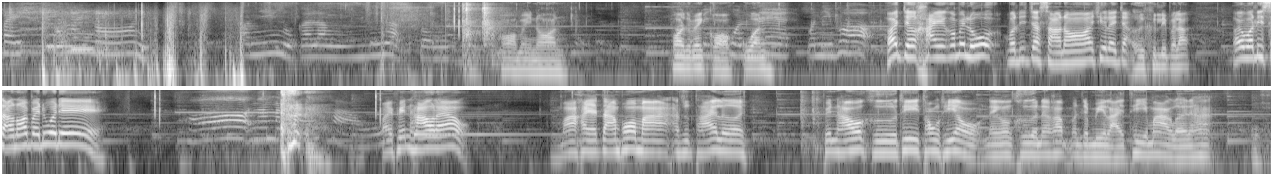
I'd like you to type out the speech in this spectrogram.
ไปเขาให้นอน ตอนนี้หนูกำลังเลือกตรงพ่อไม่นอน พ่อจะไปก่อกวนแม่วันนี้พ่อเฮ้ยเจอใครก็ไม่รู้ วันนี้จะสาวน้อยชื่ออะไรจะเอ้ยขึ้นลิฟต์ไปแล้วเฮ้ยวันนี้สาวน้อยไปด้วยดิพ่อนั่นมันเขาไปเพนท์เฮาส์แล้ว มาใครจะตามพ่อมาอันสุดท้ายเลย เพนท์เฮาส์ก็คือที่ท่องเที่ยวในกลางคืนนะครับ มันจะมีหลายที่มากเลยนะฮะโอ้โห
